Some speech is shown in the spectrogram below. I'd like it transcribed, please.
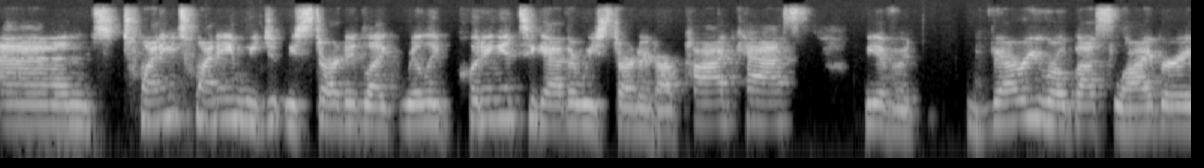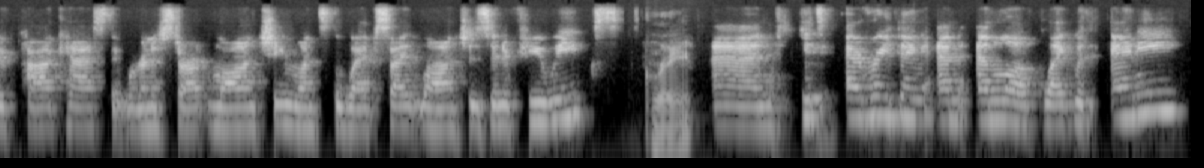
And 2020, we we started like really putting it together. We started our podcast. We have a very robust library of podcasts that we're going to start launching once the website launches in a few weeks. Great. And it's everything. And and look, like with any,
